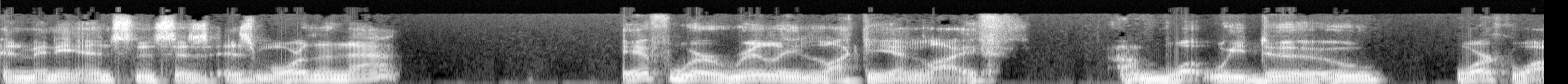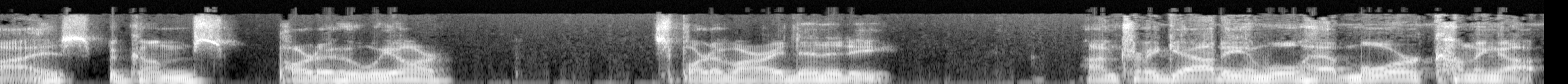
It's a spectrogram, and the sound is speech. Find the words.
in many instances is more than that. If we're really lucky in life, um, what we do work wise becomes part of who we are. It's part of our identity. I'm Trey Gowdy, and we'll have more coming up.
